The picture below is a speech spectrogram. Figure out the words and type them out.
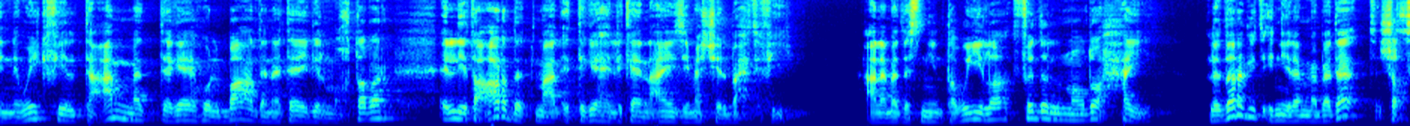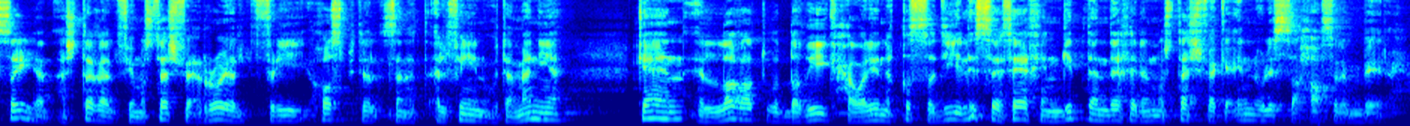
إن ويكفيلد تعمد تجاهل بعض نتائج المختبر اللي تعارضت مع الاتجاه اللي كان عايز يمشي البحث فيه. على مدى سنين طويلة فضل الموضوع حي. لدرجة إني لما بدأت شخصيا أشتغل في مستشفى ال Royal Free Hospital سنة 2008 كان اللغط والضجيج حوالين القصة دي لسه ساخن جدا داخل المستشفى كأنه لسه حاصل امبارح.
